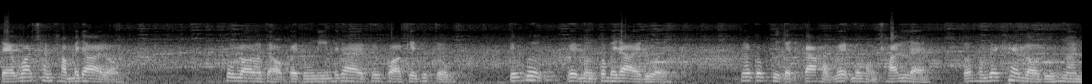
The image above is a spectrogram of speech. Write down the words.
แต่ว่าฉันทำไม่ได้หรอกพวกเราจะออกไปตรงนี้ไม่ได้จนกว่าเกมจะจบยกเลิกเวทมนต์ก็ไม่ได้ด้วย นั่นก็คือกติกาของเวทมนต์ของฉันแหละเราทำได้แค่รอดูเท่านั้น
